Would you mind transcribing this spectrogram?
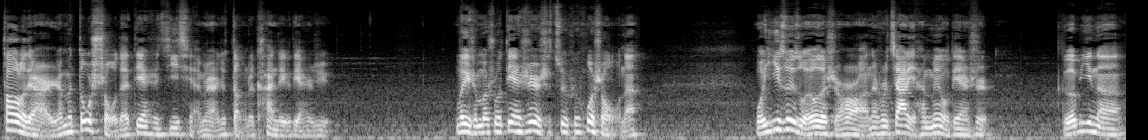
到了点儿，人们都守在电视机前面，就等着看这个电视剧。为什么说电视是罪魁祸首呢？我一岁左右的时候啊，那时候家里还没有电视，隔壁呢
